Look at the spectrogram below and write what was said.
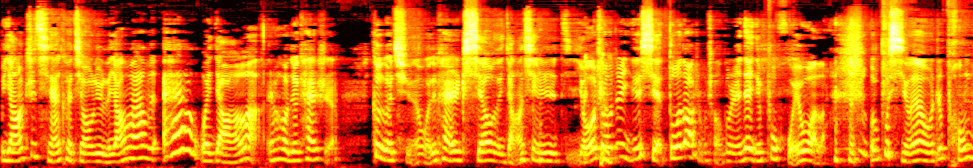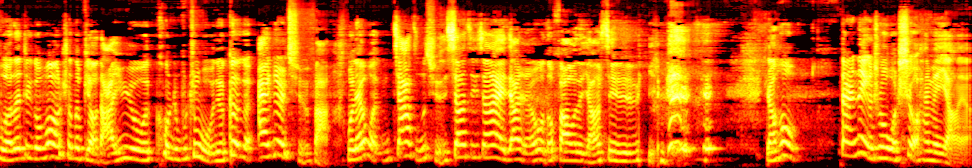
我阳之前可焦虑了，阳完了我就哎我阳了，然后我就开始各个群我就开始写我的阳性日记，有的时候就已经写多到什么程度，人家已经不回我了，我不行呀，我这蓬勃的这个旺盛的表达欲我控制不住，我就各个挨个群发，我连我们家族群相亲相爱一家人我都发我的阳性日历。然后，但是那个时候我室友还没阳呀，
